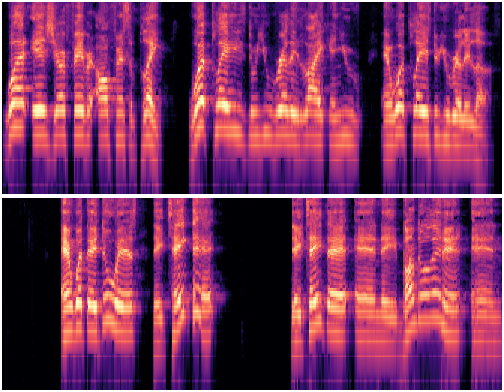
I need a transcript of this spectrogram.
What is your favorite offensive play? What plays do you really like and you and what plays do you really love? And what they do is they take that, they take that and they bundle it in and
